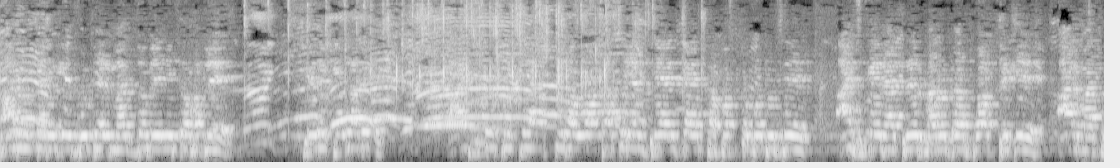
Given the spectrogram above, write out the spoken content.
বারো তারিখে ভোটের মাধ্যমে নিতে হবে। সেটা কীভাবে আজকে থেকে আপনারা ওয়াদা করেন একটা বক্তব্য দিচ্ছে আজকে রাত্রের বারোটার পর থেকে আর মাত্র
